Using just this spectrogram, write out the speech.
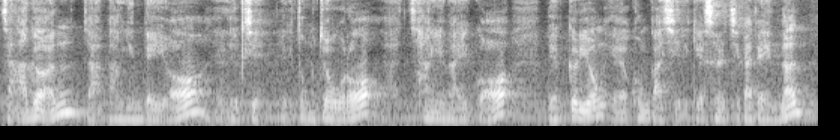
작은 자, 방인데요. 역시 이렇게 동쪽으로 창이 나 있고 맥거리용 에어컨까지 이렇게 설치가 되어 있는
